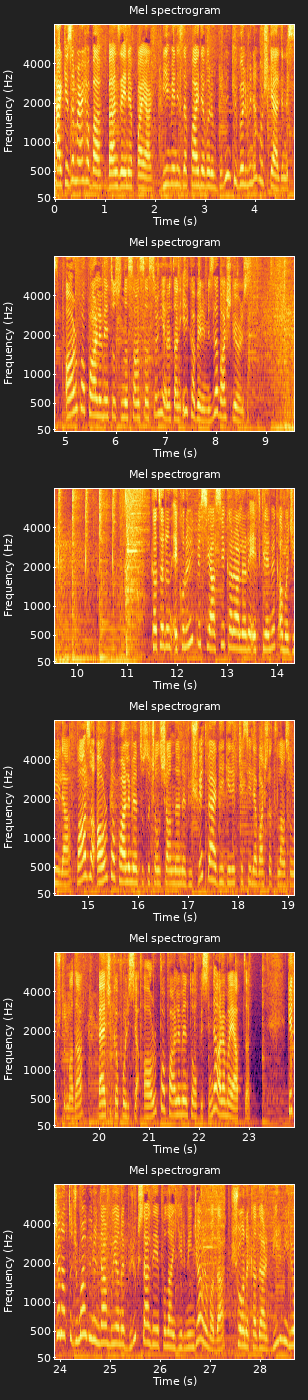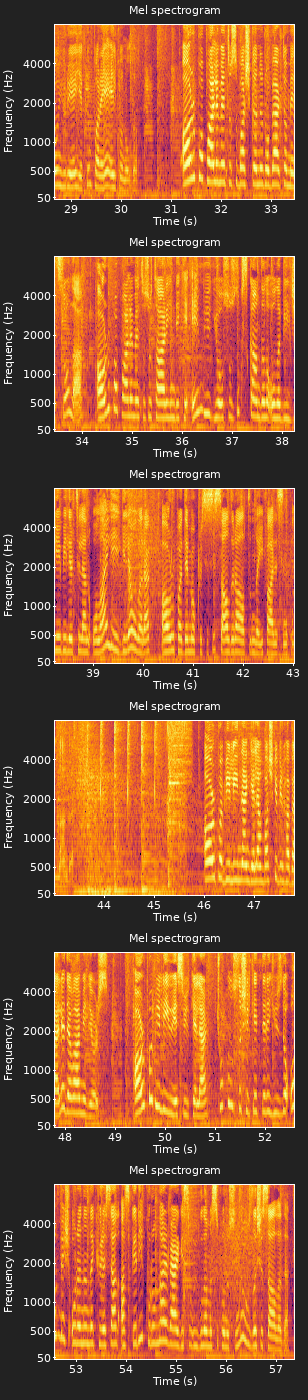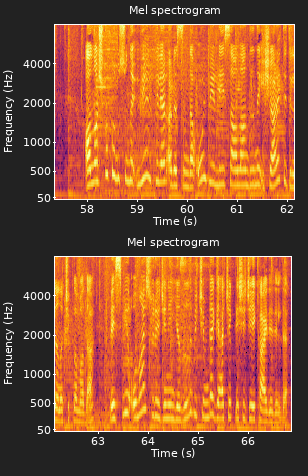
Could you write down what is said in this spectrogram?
Herkese merhaba, ben Zeynep Bayar. Bilmenizde fayda varın bugünkü bölümüne hoş geldiniz. Avrupa Parlamentosu'nda sansasyon yaratan ilk haberimizle başlıyoruz. Katar'ın ekonomik ve siyasi kararları etkilemek amacıyla bazı Avrupa Parlamentosu çalışanlarına rüşvet verdiği gerekçesiyle başlatılan soruşturmada Belçika polisi Avrupa Parlamento ofisinde arama yaptı. Geçen hafta Cuma gününden bu yana Brüksel'de yapılan 20. aramada şu ana kadar 1 milyon euroya yakın paraya el konuldu. Avrupa Parlamentosu Başkanı Roberto Metsola, Avrupa Parlamentosu tarihindeki en büyük yolsuzluk skandalı olabileceği belirtilen olayla ilgili olarak Avrupa demokrasisi saldırı altında ifadesini kullandı. Avrupa Birliği'nden gelen başka bir haberle devam ediyoruz. Avrupa Birliği üyesi ülkeler çok uluslu şirketlere %15 oranında küresel asgari kurumlar vergisi uygulaması konusunda uzlaşı sağladı. Anlaşma konusunda üye ülkeler arasında oy birliği sağlandığına işaret edilen açıklamada resmi onay sürecinin yazılı biçimde gerçekleşeceği kaydedildi.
